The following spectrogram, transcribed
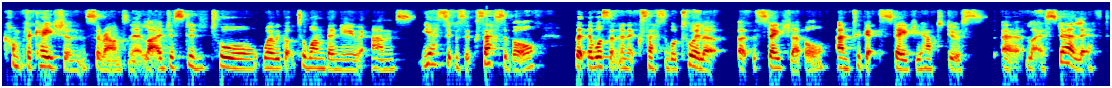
complications surrounding it. Like I just did a tour where we got to one venue and yes, it was accessible, but there wasn't an accessible toilet at the stage level and to get to stage you had to do a uh, like a stair lift.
